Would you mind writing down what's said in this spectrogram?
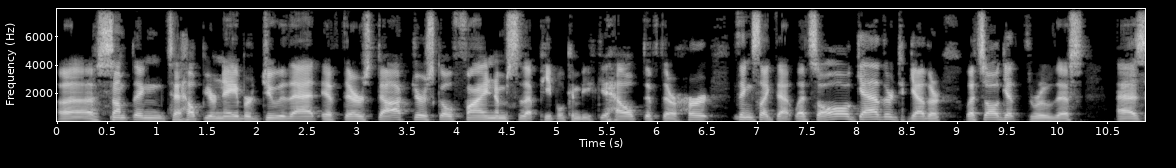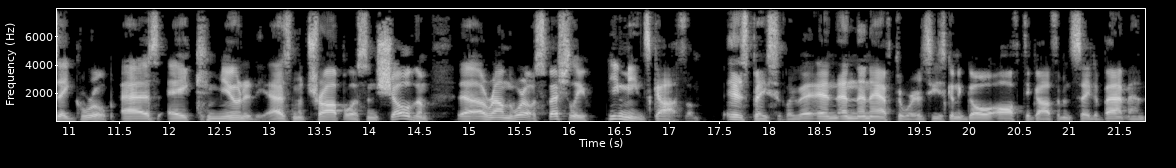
uh, something to help your neighbor do that. If there's doctors go find them so that people can be helped if they're hurt things like that. Let's all gather together. Let's all get through this as a group as a community as metropolis and show them uh, around the world especially he means gotham is basically and and then afterwards he's going to go off to Gotham and say to Batman,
